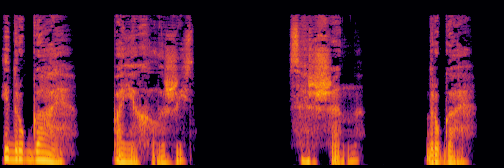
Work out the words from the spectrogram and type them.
И другая поехала жизнь. Совершенно другая.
